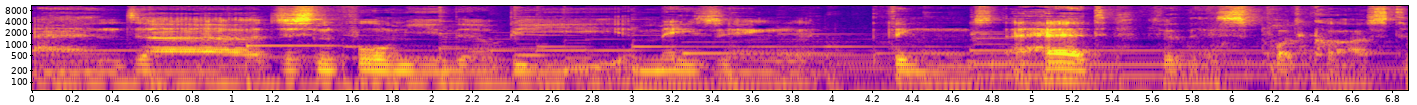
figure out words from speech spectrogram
and uh, just inform you there'll be amazing things ahead for this podcast.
